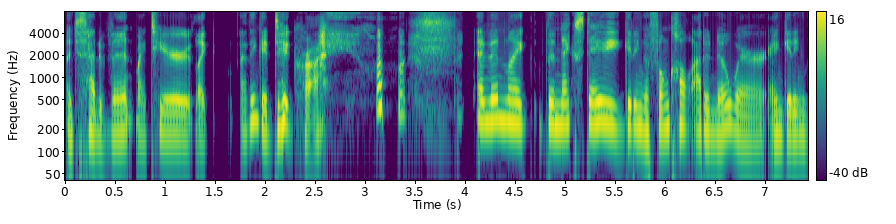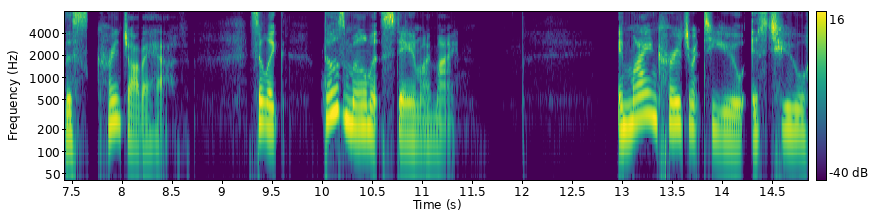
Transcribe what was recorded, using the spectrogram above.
I just had to vent my tear, like I think I did cry. and then, like, the next day, getting a phone call out of nowhere and getting this current job I have. So, like, those moments stay in my mind. And my encouragement to you is to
